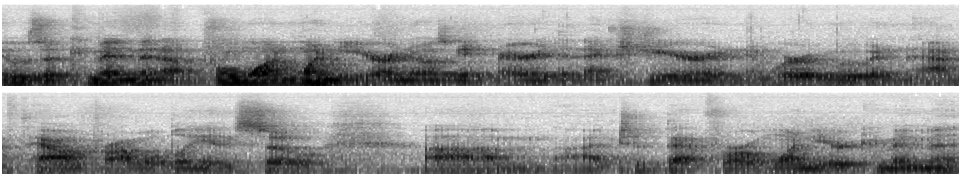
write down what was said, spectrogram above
it was a commitment up for one one year. I knew I was getting married the next year, and, and we are moving out of town probably, and so um, I took that for a one year commitment,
